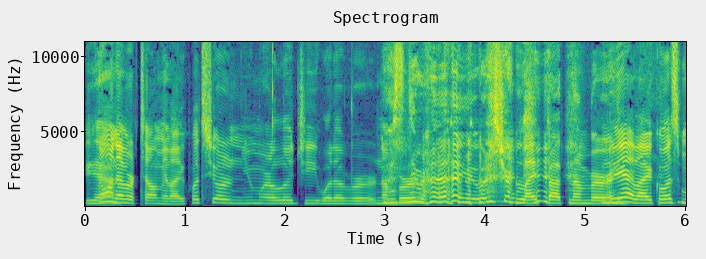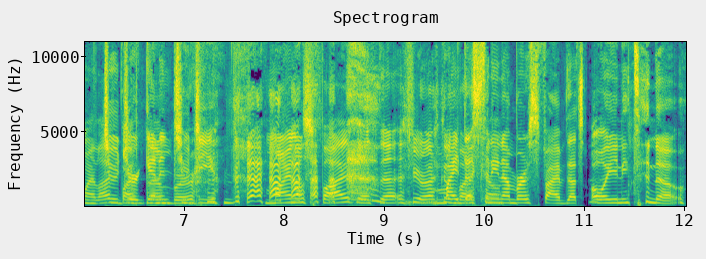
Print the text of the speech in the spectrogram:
Yeah. No one ever tell me like, "What's your numerology, whatever number?" what is your life path number? yeah, like what's my life Dude, path you're getting number? too deep. Minus five. If, that, if you're My destiny number is five. That's all you need to know.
